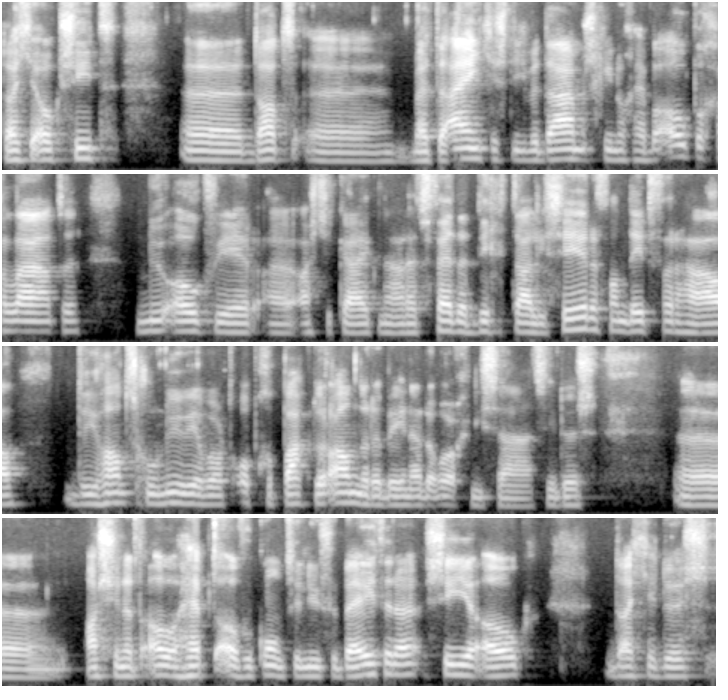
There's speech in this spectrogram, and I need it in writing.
dat je ook ziet uh, dat uh, met de eindjes die we daar misschien nog hebben opengelaten, nu ook weer, uh, als je kijkt naar het verder digitaliseren van dit verhaal, die handschoen nu weer wordt opgepakt door anderen binnen de organisatie. Dus als je het hebt over continu verbeteren, zie je ook dat je dus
